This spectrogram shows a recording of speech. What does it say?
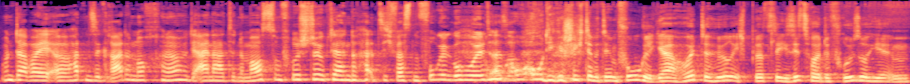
Und dabei äh, hatten sie gerade noch, ne, der eine hatte eine Maus zum Frühstück, der andere hat sich fast einen Vogel geholt. Also oh, oh, die Geschichte mit dem Vogel. Ja, heute höre ich plötzlich, ich sitze heute früh so hier im,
